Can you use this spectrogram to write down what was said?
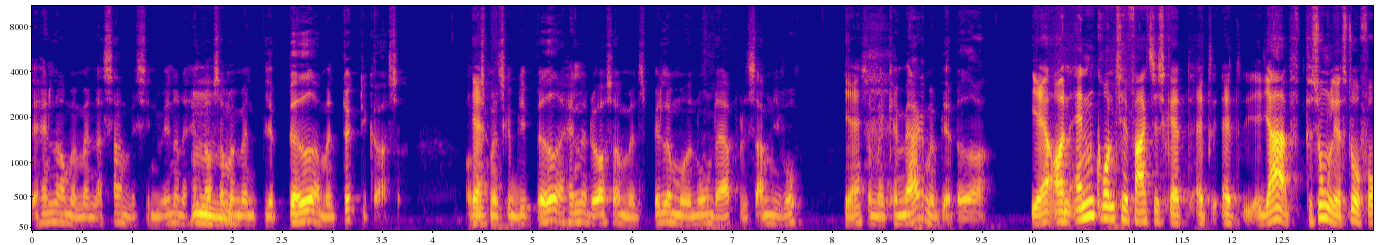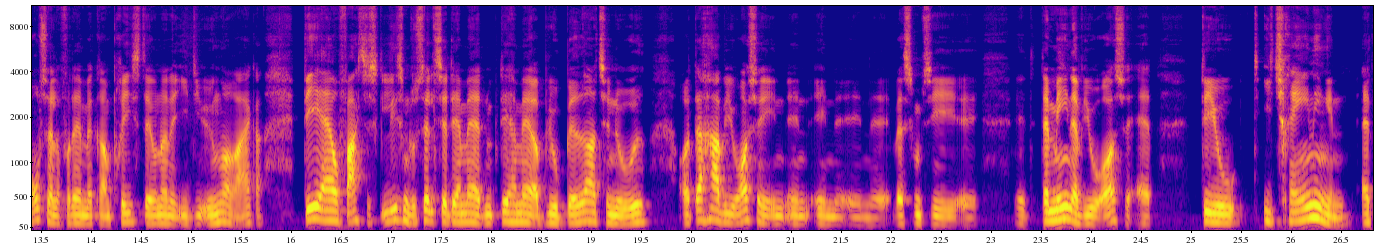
Det handler om, at man er sammen med sine venner. Det handler mm. også om, at man bliver bedre, og man dygtiggør sig. Og ja. hvis man skal blive bedre, handler det også om, at man spiller mod nogen, der er på det samme niveau. Ja. Så man kan mærke, at man bliver bedre. Ja, og en anden grund til faktisk, at, at, at jeg personligt er stor fortaler for det med Grand Prix-stævnerne i de yngre rækker, det er jo faktisk, ligesom du selv siger, det her med at, det her med at blive bedre til noget. Og der har vi jo også en, en, en, en hvad skal man sige, øh, der mener vi jo også, at det er jo i træningen, at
